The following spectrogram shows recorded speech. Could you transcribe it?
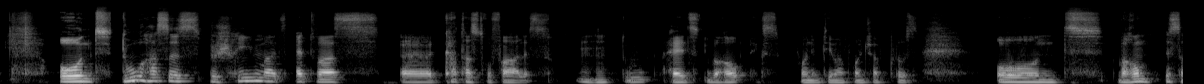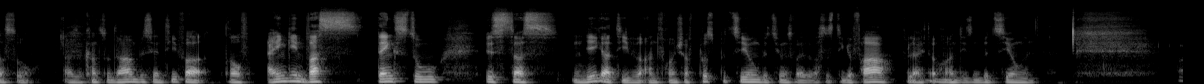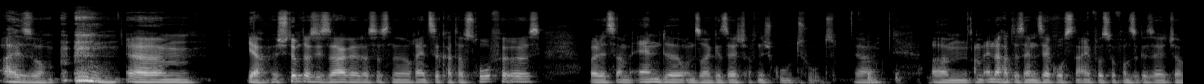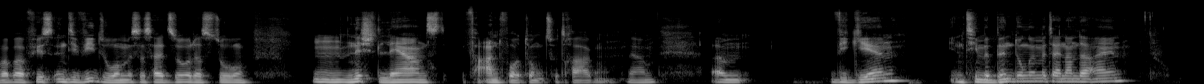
Und du hast es beschrieben als etwas äh, Katastrophales. Mhm. Du hältst überhaupt nichts von dem Thema Freundschaft plus. Und warum ist das so? Also kannst du da ein bisschen tiefer drauf eingehen? Was denkst du, ist das Negative an Freundschaft plus Beziehungen, beziehungsweise was ist die Gefahr vielleicht auch an diesen Beziehungen? Also, ähm, ja, es stimmt, dass ich sage, dass es eine reinste Katastrophe ist, weil es am Ende unserer Gesellschaft nicht gut tut. Ja? Ähm, am Ende hat es einen sehr großen Einfluss auf unsere Gesellschaft. Aber fürs Individuum ist es halt so, dass du mh, nicht lernst, Verantwortung zu tragen. Ja? Ähm, wir gehen intime Bindungen miteinander ein,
